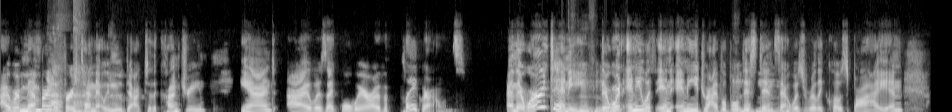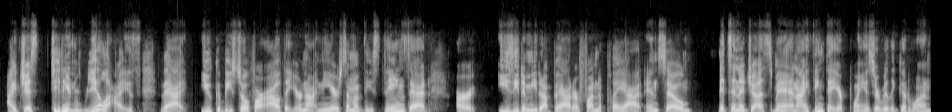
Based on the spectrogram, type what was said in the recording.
I remember yeah. the first time that we moved out to the country and I was like, well, where are the playgrounds? and there weren't any mm-hmm. there weren't any within any drivable mm-hmm. distance that was really close by and i just didn't realize that you could be so far out that you're not near some of these things that are easy to meet up at or fun to play at and so it's an adjustment and i think that your point is a really good one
